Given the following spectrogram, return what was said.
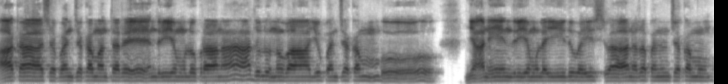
ఆకాశ పంచకమంతరేంద్రియములు ప్రాణాదులును వాయు పంచకంబో జ్ఞానేంద్రియములైదు వైశ్వానర పంచకము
